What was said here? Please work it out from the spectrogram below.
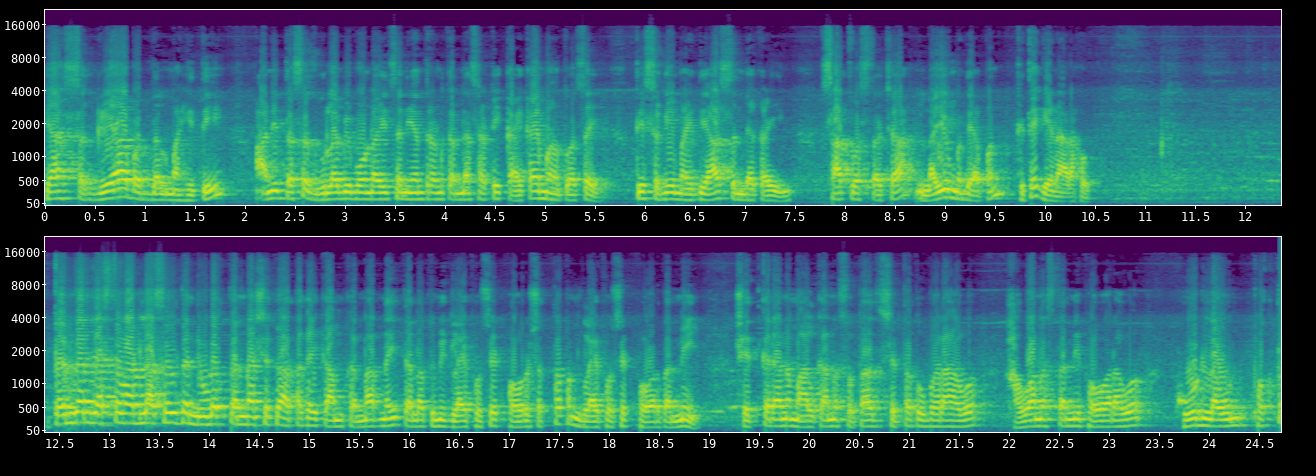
ह्या सगळ्याबद्दल माहिती आणि तसंच गुलाबी बोंडाईचं नियंत्रण करण्यासाठी काय काय महत्त्वाचं आहे ती सगळी माहिती आज संध्याकाळी सात वाजताच्या लाईव्हमध्ये आपण तिथे घेणार आहोत. तण जर जास्त वाढलं असेल तर निवडक तणनाशक आता काही काम करणार नाही त्याला तुम्ही ग्लायफोसेट फवारू शकता पण ग्लायफोसेट फवारताना शेतकऱ्यानं मालकानं स्वतः शेतात उभं राहावं हवा नसताना फवारावं हूड लावून फक्त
